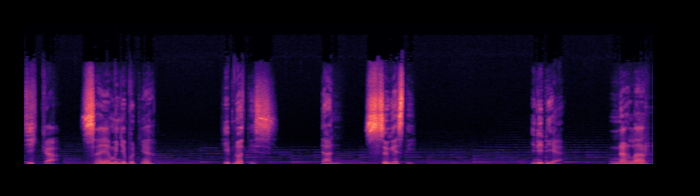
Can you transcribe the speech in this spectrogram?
jika saya menyebutnya hipnotis dan sugesti? Ini dia, nalar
